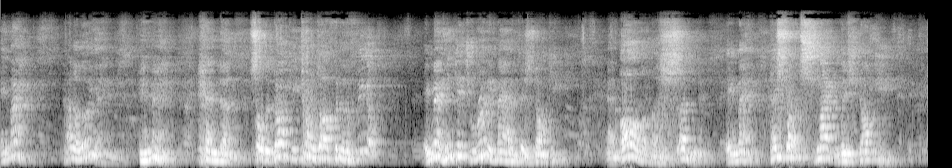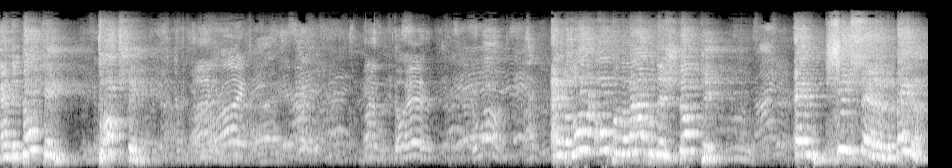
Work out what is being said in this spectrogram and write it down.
Amen. Hallelujah. Amen. And uh, so the donkey turns off into the field. Amen. He gets really mad at this donkey. And all of a sudden, amen, they start smiting this donkey. And the donkey talks to him. All right. Go ahead. Come on. And the Lord opened the mouth of this donkey. And she said unto Balaam,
